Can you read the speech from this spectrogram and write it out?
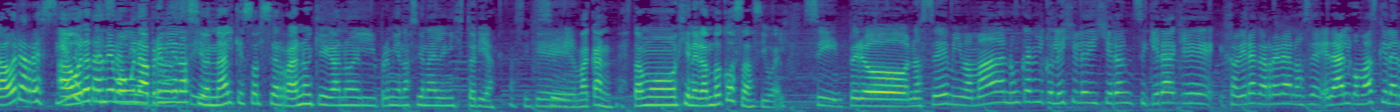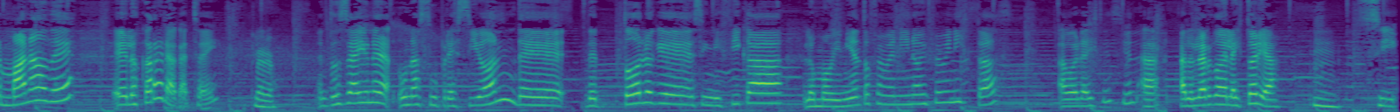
Ahora recién Ahora tenemos una premio sí. nacional que es Sol Serrano que ganó el premio nacional en historia. Así que Sí. bacán. Estamos generando cosas igual. Sí, pero no sé, mi mamá nunca en el colegio le dijeron siquiera que Javiera Carrera, no sé, era algo más que la hermana de eh, los Carrera, ¿cachai? Claro. Entonces hay una, una supresión de, de todo lo que significa los movimientos femeninos y feministas, hago la distinción, a, a lo largo de la historia. Mm, sí,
